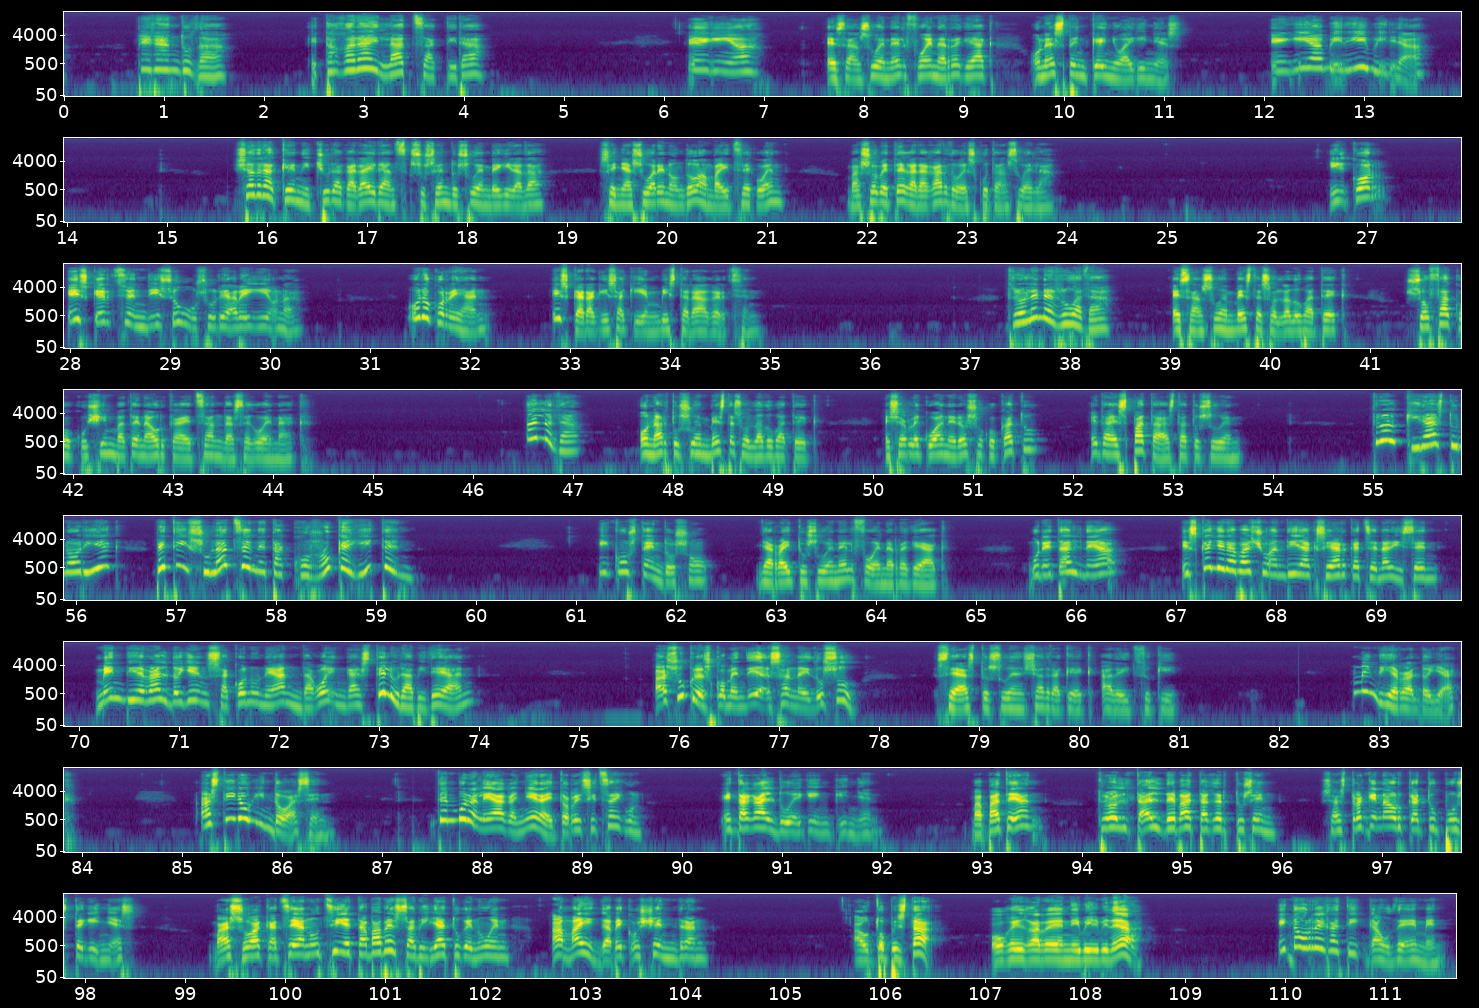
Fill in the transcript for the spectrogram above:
Perandu da, eta gara hilatzak dira. Egia, esan zuen elfoen erregeak, onespen keinoa eginez. Egia biribila. Xadraken itxura garairantz zuzendu zuen begira da, zeina zuaren ondoan baitzekoen, baso bete garagardo eskutan zuela. Ilkor, eskertzen dizu zure abegiona. Orokorrean, eskarak izakien biztara agertzen. Trolen errua da, esan zuen beste soldadu batek, sofako kusin baten aurka etzanda zegoenak. Hala da, onartu zuen beste soldadu batek, eserlekuan eroso kokatu eta espata astatu zuen. Trol kiraztu noriek beti izulatzen eta korroka egiten. Ikusten duzu, jarraitu zuen elfoen erregeak. Gure taldea Eskailera baso handiak zeharkatzen ari zen, mendi erraldoien sakonunean dagoen gaztelura bidean. Azukresko mendia esan nahi duzu, zehaztu zuen xadrakek adeitzuki. Mendi erraldoiak. Astiro gindoa zen. Denboralea gainera etorri zitzaigun, eta galdu egin ginen. Bapatean, troll talde bat agertu zen, sastraken aurkatu puste ginez. Basoak atzean utzi eta babesa bilatu genuen amai gabeko sendran. Autopista, hogei garren ibilbidea. Eta horregatik gaude hemen.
